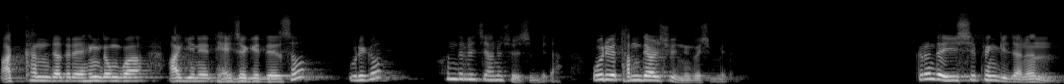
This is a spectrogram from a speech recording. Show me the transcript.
악한 자들의 행동과 악인의 대적에 대해서 우리가 흔들리지 않을 수 있습니다. 오히려 담대할 수 있는 것입니다. 그런데 이 시편 기자는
